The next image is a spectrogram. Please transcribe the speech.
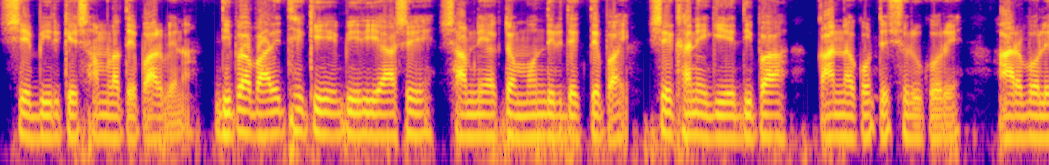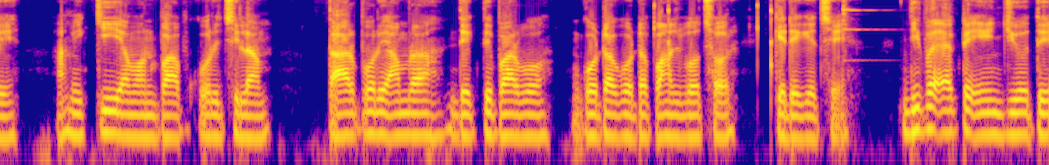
সে বীরকে সামলাতে পারবে না। দীপা বাড়ি থেকে বেরিয়ে আসে সামনে একটা মন্দির দেখতে পায়। সেখানে গিয়ে দীপা কান্না করতে শুরু করে আর বলে, আমি কি এমন পাপ করেছিলাম তারপরে আমরা দেখতে পারব গোটা গোটা পাঁচ বছর কেটে গেছে। দীপা একটা এনজিওতে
